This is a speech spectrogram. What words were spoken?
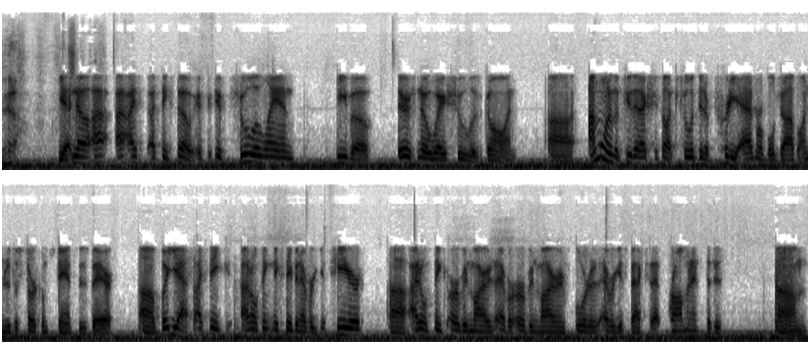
Yeah. Yeah, no, I, I, I think so. If if Shula lands Tebow, there's no way Shula's gone. Uh, I'm one of the few that actually thought Shula did a pretty admirable job under the circumstances there. Uh, but yes, I think I don't think Nick Saban ever gets here. Uh, I don't think Urban Meyer's ever Urban Meyer in Florida ever gets back to that prominence that is um,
